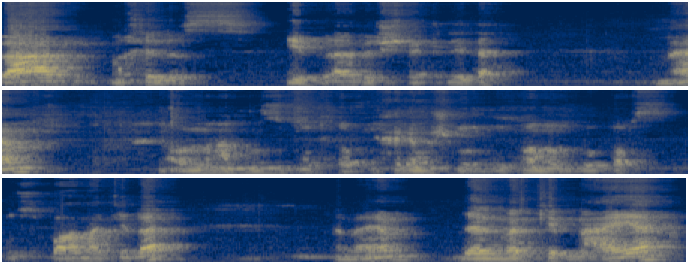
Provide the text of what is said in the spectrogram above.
بعد ما خلص. يبقى بالشكل ده. تمام؟ إحنا قلنا هنظبط لو في حاجة مش مظبوطة هنظبطها بصباعنا كده. تمام؟ ده المركب معايا.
